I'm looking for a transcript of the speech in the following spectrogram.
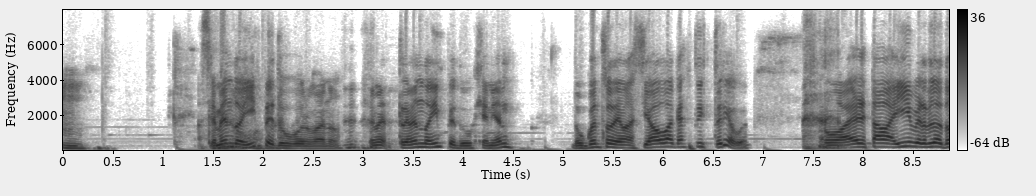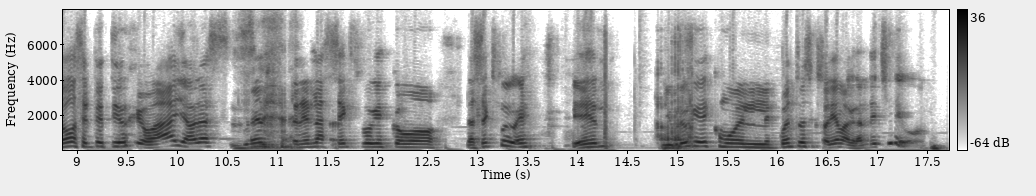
Mm. Así Tremendo no, ímpetu, weón, hermano. Trem- Tremendo ímpetu, genial. Lo encuentro demasiado bacán tu historia, weón. Como haber estado ahí, perderlo todo, ser testigo de Jehová y ahora tener la Sexpo, que es como. La Sexpo es, es- Yo creo que es como el encuentro de sexualidad más grande de Chile, weón.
